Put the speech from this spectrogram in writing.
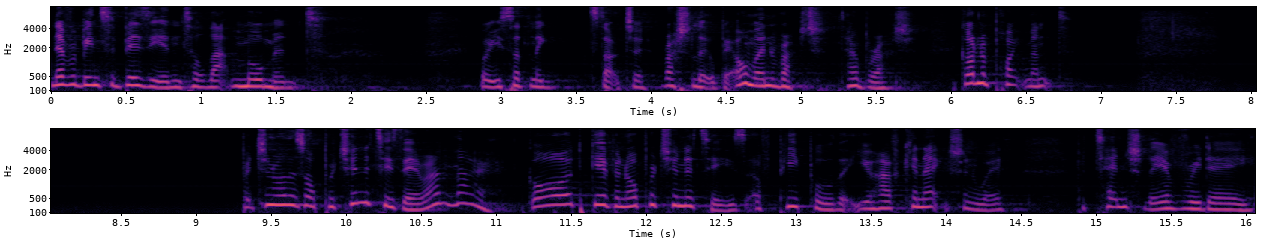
Never been so busy until that moment where you suddenly start to rush a little bit. Oh, I'm in a rush, terrible rush. Got an appointment. But you know, there's opportunities there, aren't there? God given opportunities of people that you have connection with potentially every day.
